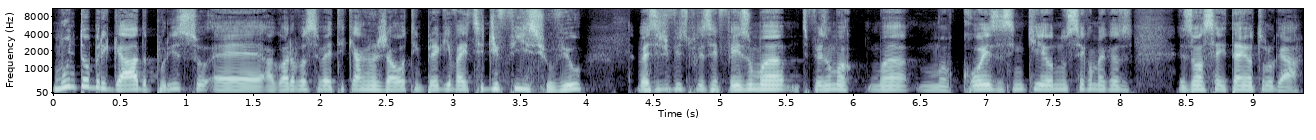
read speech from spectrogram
Muito obrigado por isso. É, agora você vai ter que arranjar outro emprego e vai ser difícil, viu? Vai ser difícil porque você fez uma, fez uma, uma, uma coisa assim que eu não sei como é que eles vão aceitar em outro lugar.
